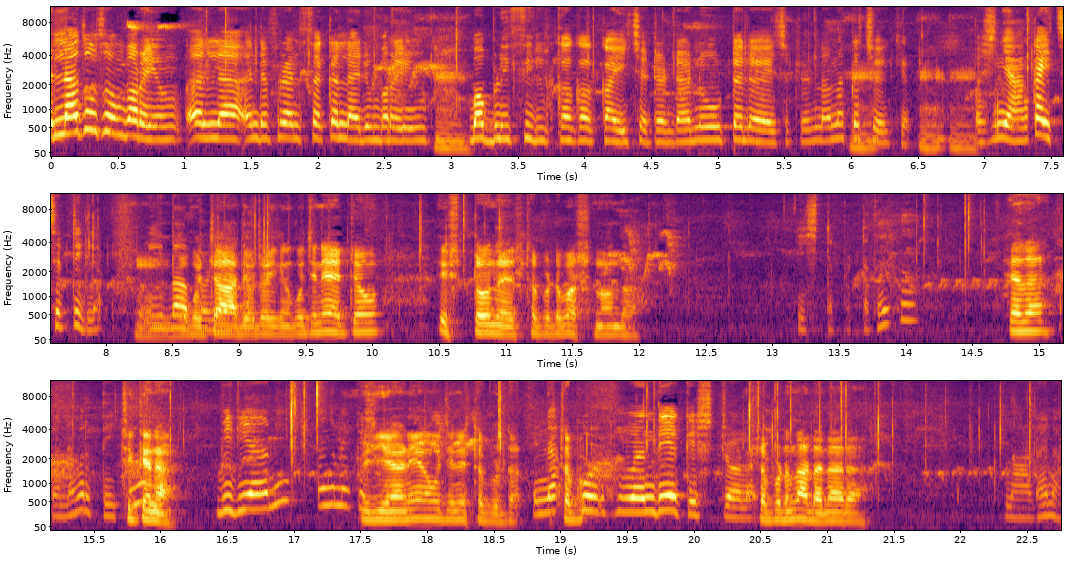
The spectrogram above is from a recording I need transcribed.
എല്ലാ ദിവസവും പറയും എല്ലാ എന്റെ ഫ്രണ്ട്സ് ഒക്കെ എല്ലാരും പറയും ബബ്ലി സിൽക്ക് ഒക്കെ കഴിച്ചിട്ടുണ്ട് നൂട്ടൽ കഴിച്ചിട്ടുണ്ട് എന്നൊക്കെ ചോദിക്കും. പക്ഷെ ഞാൻ കഴിച്ചിട്ടില്ല. ഈ കൊച്ചു കൊച്ചിന് ഏറ്റവും ഇഷ്ടം ഇഷ്ടപ്പെട്ട ഭക്ഷണം എന്താ? ഇഷ്ടപ്പെട്ടത് ഏതാ? ചിക്കനാ? ബിരിയാണി ബിരിയാണി കൊച്ചിന് ഇഷ്ടപ്പെട്ട? ഇഷ്ടപ്പെട്ട നടനാരാ? നാടനാ?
